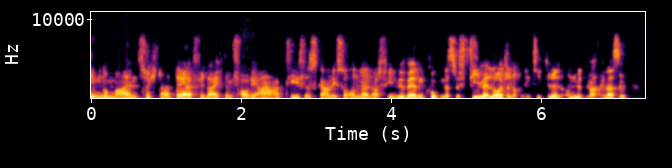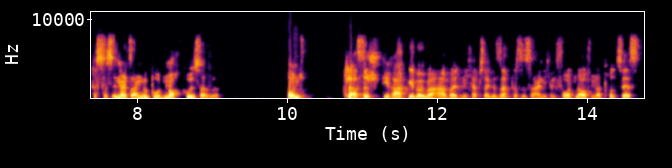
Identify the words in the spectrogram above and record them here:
dem normalen Züchter, der vielleicht im VDA aktiv ist, gar nicht so online-affin. Wir werden gucken, dass wir viel mehr Leute noch integrieren und mitmachen lassen, dass das Inhaltsangebot noch größer wird. Und klassisch die Ratgeber überarbeiten. Ich habe es ja gesagt, das ist eigentlich ein fortlaufender Prozess.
